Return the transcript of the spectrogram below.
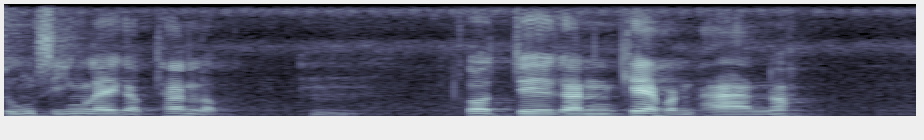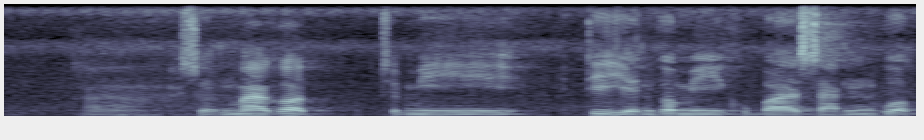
สูงสิงอะไรกับท่านหรอกก็เจอกันแค่ผ่านๆเนาะส่วนมากก็จะมีที่เห็นก็มีครูบาสันพวก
